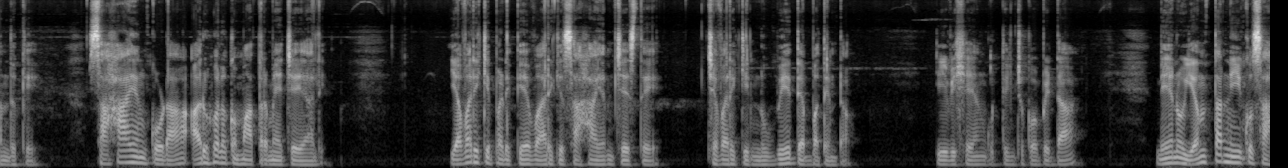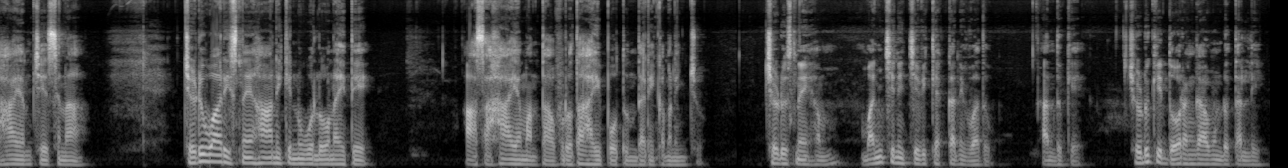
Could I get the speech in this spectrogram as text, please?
అందుకే సహాయం కూడా అర్హులకు మాత్రమే చేయాలి. ఎవరికి పడితే వారికి సహాయం చేస్తే చివరికి నువ్వే దెబ్బతింటావు. ఈ విషయం గుర్తించుకో బిడ్డ. నేను ఎంత నీకు సహాయం చేసినా చెడువారి స్నేహానికి నువ్వు లోనైతే ఆ సహాయం అంతా వృధా అయిపోతుందని గమనించు. చెడు స్నేహం మంచిని చెవికెక్కనివ్వదు. అందుకే చెడుకి దూరంగా ఉండు తల్లి.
